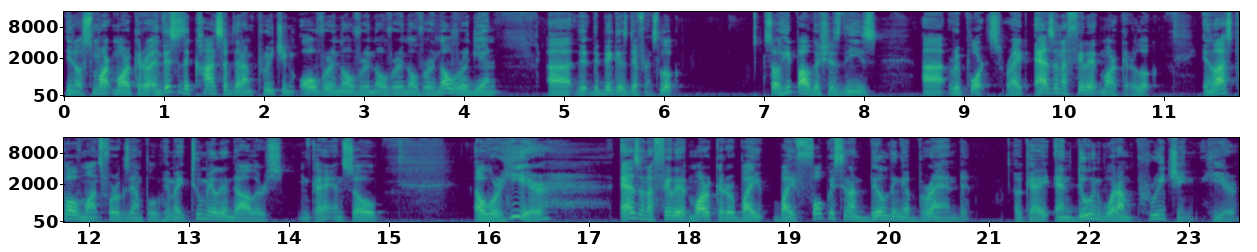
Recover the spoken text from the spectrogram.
you know, smart marketer. And this is the concept that I'm preaching over and over and over and over and over again. Uh, the, the biggest difference. Look, so he publishes these uh, reports, right? As an affiliate marketer, look, in the last 12 months, for example, he made $2 million, okay? And so over here, as an affiliate marketer, by, by focusing on building a brand, okay, and doing what I'm preaching here,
